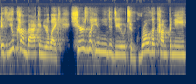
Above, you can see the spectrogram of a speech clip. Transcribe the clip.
if you come back and you're like, here's what you need to do to grow the company,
